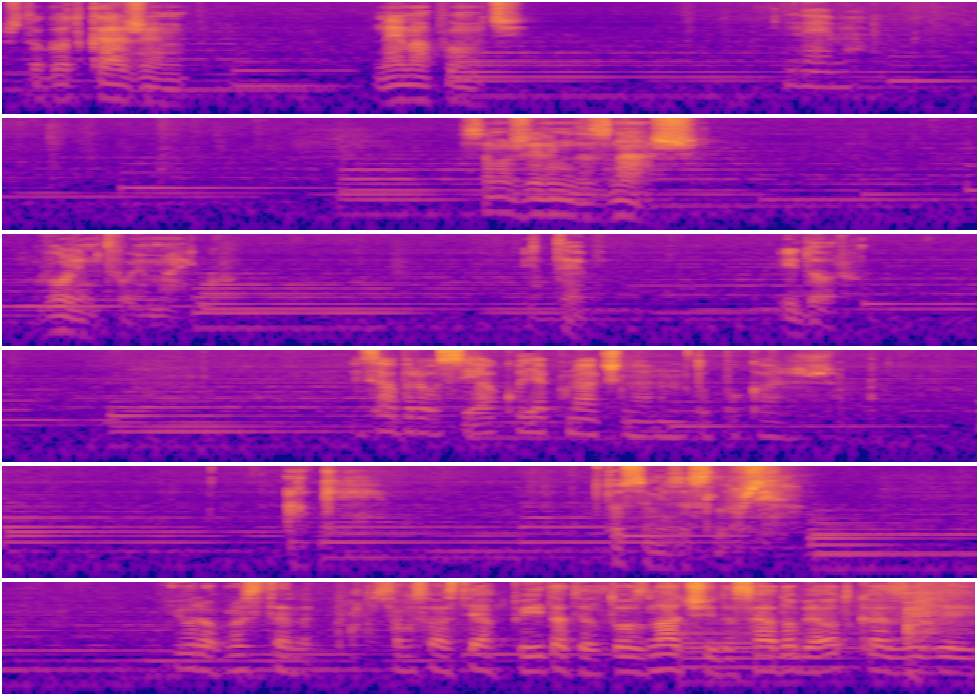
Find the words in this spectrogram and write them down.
Što god kažem, nema pomoći. Nema. Samo želim da znaš. Volim tvoju majku. I tebe. I Doru. Izabrao si jako lijep način da nam to pokažeš. Okej. To sam i zaslužio. Jura, oprostite, samo sam vas htio pitati, jel to znači da sam ja dobija otkaz ili...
